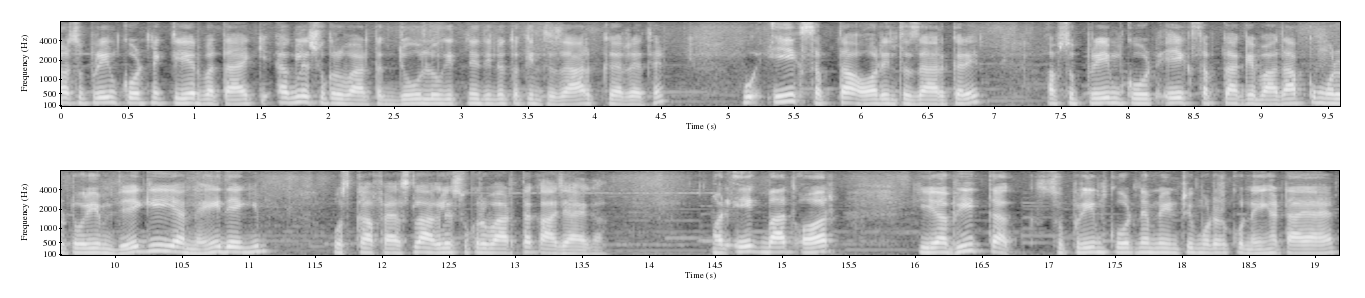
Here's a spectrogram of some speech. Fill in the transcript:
और सुप्रीम कोर्ट ने क्लियर बताया कि अगले शुक्रवार तक जो लोग इतने दिनों तक इंतज़ार कर रहे थे, वो एक सप्ताह और इंतज़ार करें। अब सुप्रीम कोर्ट एक सप्ताह के बाद आपको मोरेटोरियम देगी या नहीं देगी, उसका फ़ैसला अगले शुक्रवार तक आ जाएगा। और एक बात और कि अभी तक सुप्रीम कोर्ट ने अपने इंट्री मोडर को नहीं हटाया है।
